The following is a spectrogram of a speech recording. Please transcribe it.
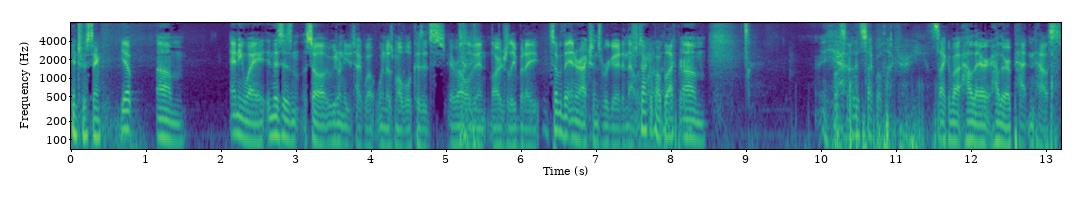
Interesting. Yep. Um, anyway, and this isn't so we don't need to talk about Windows Mobile because it's irrelevant largely. But I some of the interactions were good, and that was talk about. BlackBerry. Um, yeah, let's, talk about BlackBerry. Let's talk about how they're how they're a patent house.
